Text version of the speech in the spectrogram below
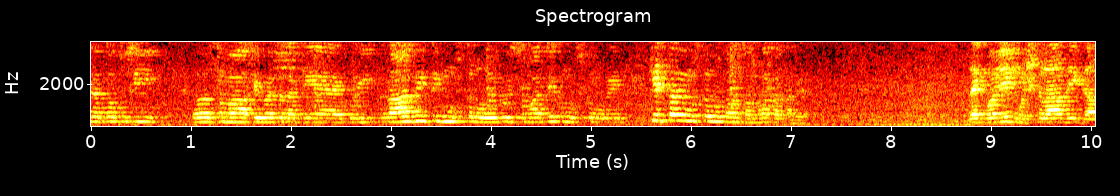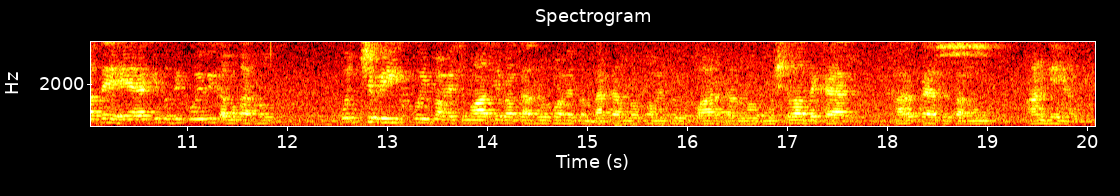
ਜਦੋਂ ਤੁਸੀਂ ਸਮਾਜ ਸੇਵਾ 'ਚ ਲੱਗੇ ਆ ਕੋਈ ਰਾਜਨੀਤਿਕ ਮੁਸ਼ਕਲ ਹੋਵੇ ਕੋਈ ਸਮਾਜਿਕ ਮੁਸ਼ਕਲ ਹੋਵੇ ਕਿਸ ਤਰ੍ਹਾਂ ਦੀ ਮੁਸ਼ਕਲ ਨੂੰ ਤੁਹਾਨੂੰ ਸਾਹਮਣਾ ਕਰਨਾ ਪਿਆ? ਦੇਖੋ ਜੀ ਮੁਸ਼ਕਲਾਂ ਦੀ ਗੱਲ ਤੇ ਇਹ ਹੈ ਕਿ ਤੁਸੀਂ ਕੋਈ ਵੀ ਕੰਮ ਕਰ ਲਓ। ਕੁਝ ਵੀ ਕੋਈ ਭਾਵੇਂ ਸਮਾਜ ਸੇਵਾ ਕਰ ਲਓ, ਭਾਵੇਂ ਧੰਦਾ ਕਰ ਲਓ, ਭਾਵੇਂ ਕੋਈ ਵਪਾਰ ਕਰ ਲਓ, ਮੁਸ਼ਕਲਾਂ ਤੇ ਖੈਰ, ਹਰ ਪੈਰ ਤੇ ਤੁਹਾਨੂੰ ਆਣਗੇ ਹੀ ਆਣਗੇ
